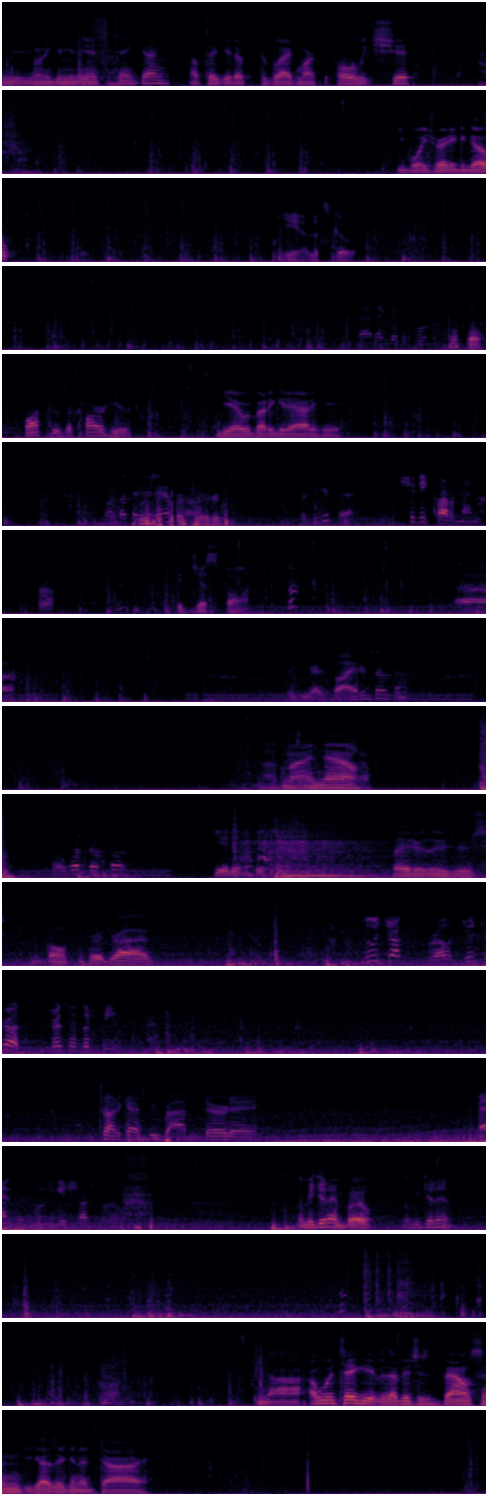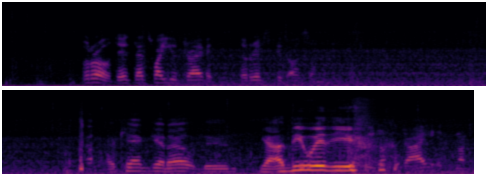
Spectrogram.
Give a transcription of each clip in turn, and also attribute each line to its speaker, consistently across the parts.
Speaker 1: Yeah, you want to give me the anti-tank gun? I'll take it up the black market. Holy shit. You boys ready to go?
Speaker 2: Yeah, let's go.
Speaker 3: Man, I got a bonus.
Speaker 4: What the fuck? There's a car here.
Speaker 1: Yeah, we're about to get out of here.
Speaker 5: I
Speaker 4: Where's the
Speaker 5: have
Speaker 4: car trader?
Speaker 5: Where'd you get that?
Speaker 3: Shitty car, man.
Speaker 2: It just spawned.
Speaker 5: Uh. Did you guys buy it or something?
Speaker 2: No,
Speaker 1: Mine now.
Speaker 5: Well, what the fuck?
Speaker 2: Get in, bitches.
Speaker 1: Later, losers.
Speaker 4: I'm going for a drive.
Speaker 3: Do drugs, bro. Do drugs. Drugs are good for you.
Speaker 6: Try to catch me riding dirty.
Speaker 3: Man's is going to get shot, bro.
Speaker 7: Let me get in, bro. Let me get in.
Speaker 1: Nah, I would take it, but that bitch is bouncing. You guys are gonna die.
Speaker 3: Bro, that's why you drive it. The risk is awesome.
Speaker 4: I can't get out, dude.
Speaker 1: Yeah, I'll be with you.
Speaker 3: If you don't die, it's not.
